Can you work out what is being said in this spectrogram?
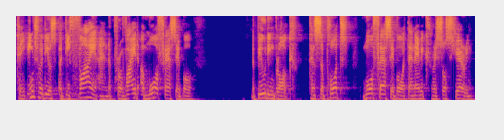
can introduce a define and provide a more flexible the building block can support more flexible dynamic resource sharing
